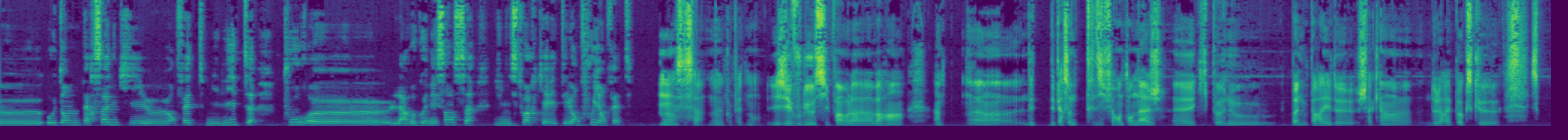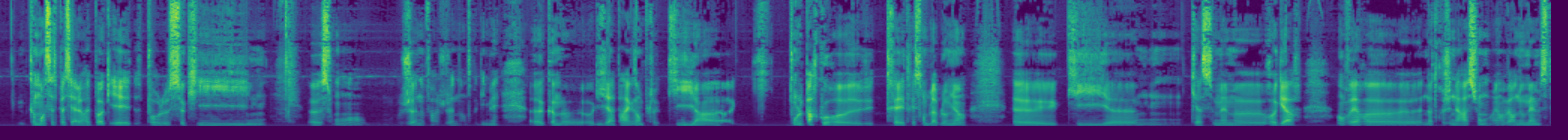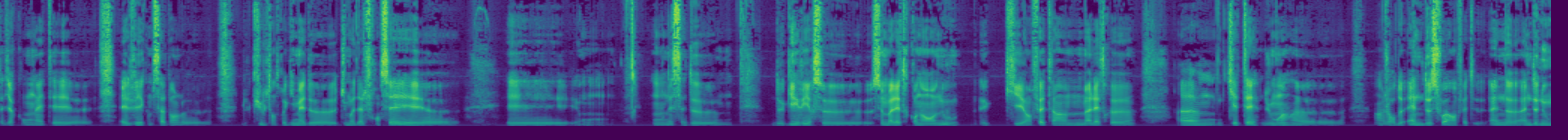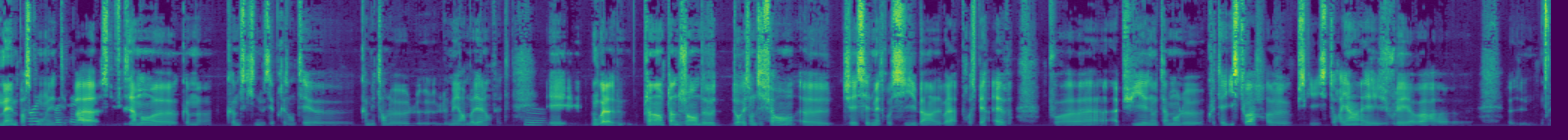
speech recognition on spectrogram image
autant de personnes qui en fait militent pour la reconnaissance d'une histoire qui a été enfouie en fait c'est ça, complètement. J'ai voulu aussi, enfin voilà, avoir un, des, personnes très différentes en âge euh, qui peuvent nous bah, nous parler de chacun de leur époque, ce que comment ça se passait à leur époque et pour ceux qui sont jeunes, enfin jeunes entre guillemets, comme Olivia par exemple, qui mhm. a dont le parcours est très très semblable au mien, qui qui a ce même regard envers euh, notre génération et envers nous-mêmes, c'est-à-dire qu'on a été euh, élevé comme ça dans le, culte entre guillemets du modèle français et, euh, on, essaie de, de guérir ce, ce mal-être qu'on a en nous, qui est en fait un mal-être euh, qui était du moins euh, un genre de haine de soi en fait, haine, haine de nous-mêmes parce qu'on n'était pas suffisamment euh, comme comme ce qui nous est présenté comme étant le, le, le, meilleur modèle en fait. Mm. Et donc voilà, plein plein de gens d'horizons différents. Euh, J'ai essayé de mettre aussi, ben voilà, Prosper Eve pour euh, appuyer notamment le côté histoire, euh, puisqu'il est historien, et je voulais avoir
